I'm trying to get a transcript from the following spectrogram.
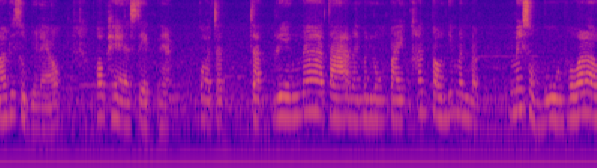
มากที่สุดอยู่แล้ว พอแผ่เสร็จเนี่ยกว่าจะจัดเรียงหน้าตาอะไรมันลงไปขั้นตอนที่มันแบบไม่สมบูรณ์ เพราะว่าเรา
